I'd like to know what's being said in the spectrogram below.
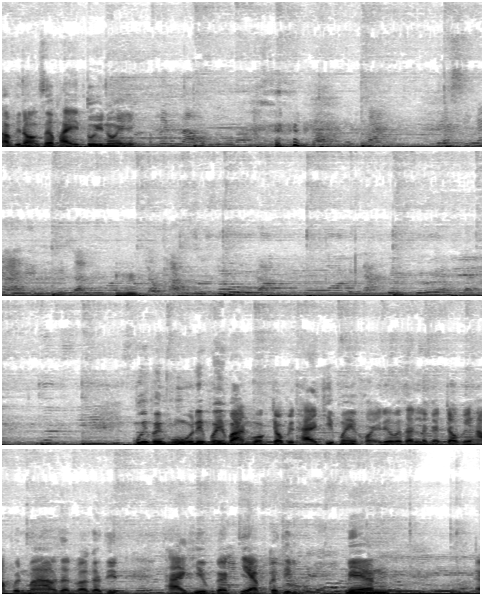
ครับพี่น้องเสื้อไผ่ตุยหน่วยเป็นเราอยู่เราเอสแม่เล่นคือกันอืมเจ้าค่ะคือเป็นหยังบุ้ยไปหูนี่พยาบาลบอกเจ้าไปถ่ายคลิปไม่ให้ข่อยเด้อว่าสันแล้วก็เจ้าไปหาเพิ่นมาว่าสันว่ากะสิถ่ายคลิปกับแอบกะสิแม่นไอ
